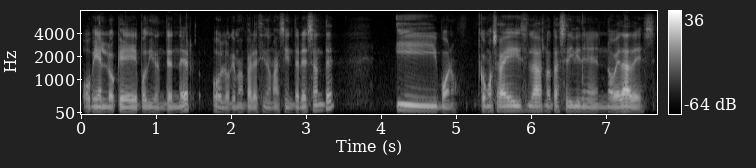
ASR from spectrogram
o bien lo que he podido entender o lo que me ha parecido más interesante. Y bueno, como sabéis, las notas se dividen en novedades,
